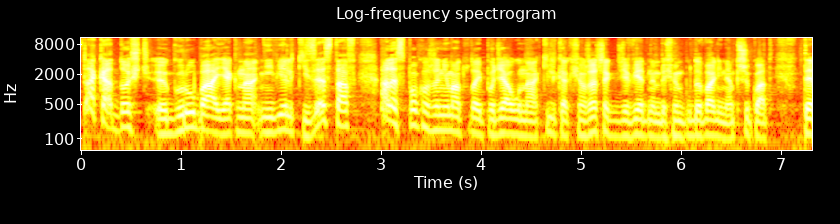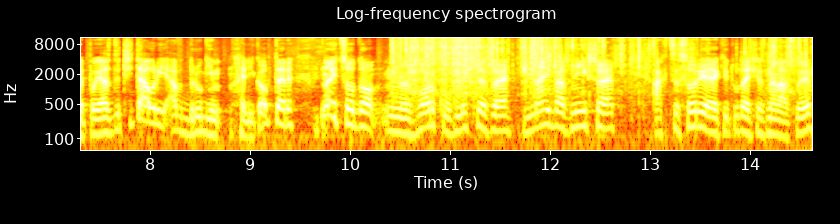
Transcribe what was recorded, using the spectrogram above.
taka dość e, gruba jak na niewielki zestaw, ale spoko, że nie ma tutaj podziału na kilka książeczek, gdzie w jednym byśmy budowali na przykład te pojazdy Chitauri, a w drugim helikopter. No i co do mm, worków, myślę, że najważniejsze akcesoria, jakie tutaj się znalazły,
